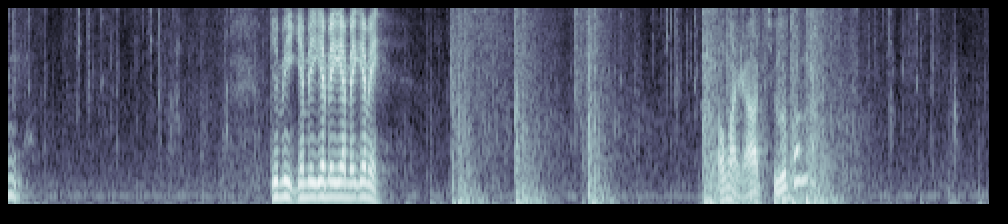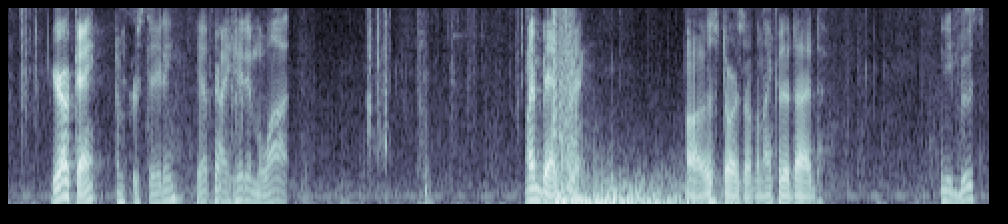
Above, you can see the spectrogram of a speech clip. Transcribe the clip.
Ooh. Gimme, gimme, gimme, gimme, gimme. Oh my god, two of them? You're okay. I'm first aiding. Yep, I hit him a lot. I'm bandaging. Oh, this door's open. I could have died. You need boost?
